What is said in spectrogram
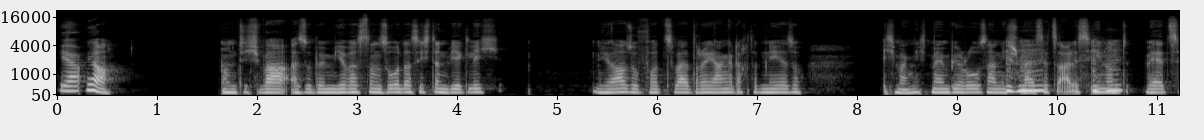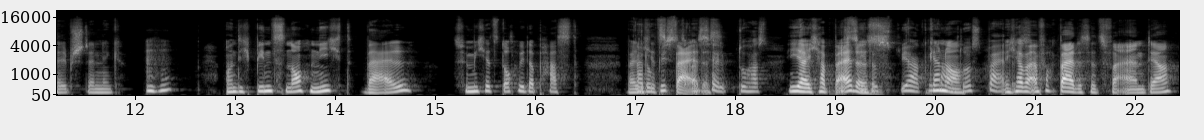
Ja, Ja. Und ich war, also bei mir war es dann so, dass ich dann wirklich, ja, so vor zwei, drei Jahren gedacht habe, nee, also ich mag nicht mehr im Büro sein, ich Mhm. schmeiß jetzt alles hin Mhm. und werde jetzt selbstständig. mhm. Und ich bin's noch nicht, weil es für mich jetzt doch wieder passt. weil Ja, ich du jetzt bist beides. Du hast Ja, ich habe ich beides. Das, ja, genau, Genau. Du hast beides. Ich habe einfach beides jetzt vereint, ja.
